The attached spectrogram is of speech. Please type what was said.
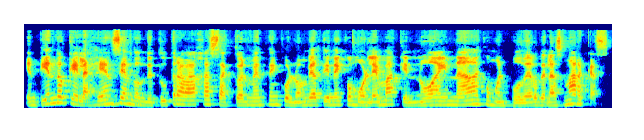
Entiendo que la agencia en donde tú trabajas actualmente en Colombia tiene como lema que no hay nada como el poder de las marcas.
